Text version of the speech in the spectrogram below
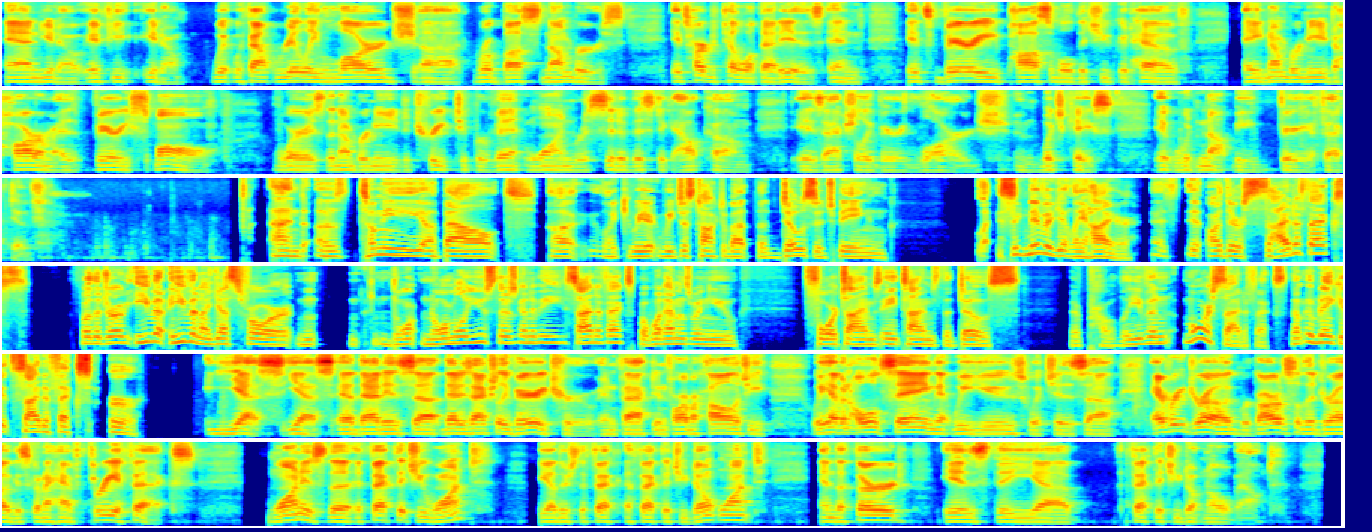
And you know, if you you know, w- without really large, uh, robust numbers, it's hard to tell what that is. And it's very possible that you could have a number needed to harm as very small, whereas the number needed to treat to prevent one recidivistic outcome is actually very large, in which case it would not be very effective. And uh, tell me about, uh, like we we just talked about the dosage being like significantly higher. Are there side effects for the drug? Even even I guess for n- normal use, there's going to be side effects. But what happens when you four times, eight times the dose? There are probably even more side effects. That would make it side effects er. Yes, yes, uh, that is uh, that is actually very true. In fact, in pharmacology, we have an old saying that we use, which is uh, every drug, regardless of the drug, is going to have three effects. One is the effect that you want. The other is the effect, effect that you don't want, and the third is the uh, effect that you don't know about.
